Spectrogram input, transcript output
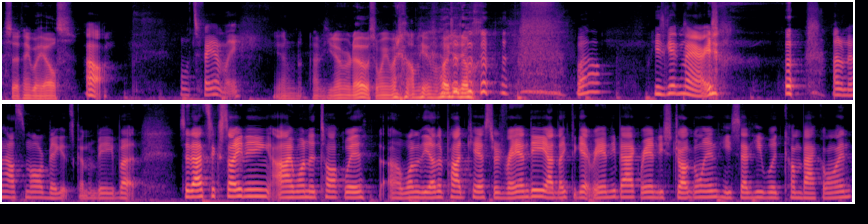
I said if anybody else. Oh. Well, it's family. Yeah. I- you never know. Somebody might not be invited. Well, he's getting married. I don't know how small or big it's going to be, but so that's exciting. I want to talk with uh, one of the other podcasters, Randy. I'd like to get Randy back. Randy's struggling. He said he would come back on.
